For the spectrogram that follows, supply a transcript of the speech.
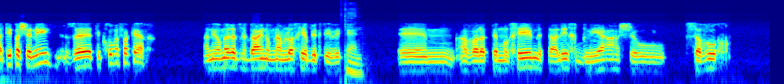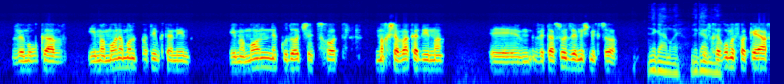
הטיפ השני זה תיקחו מפקח. אני אומר את זה בעין אמנם לא הכי אובייקטיבית. כן. אבל אתם הולכים לתהליך בנייה שהוא סבוך ומורכב, עם המון המון פרטים קטנים, עם המון נקודות שצריכות מחשבה קדימה, ותעשו את זה עם איש מקצוע. לגמרי, לגמרי. תבחרו מפקח,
